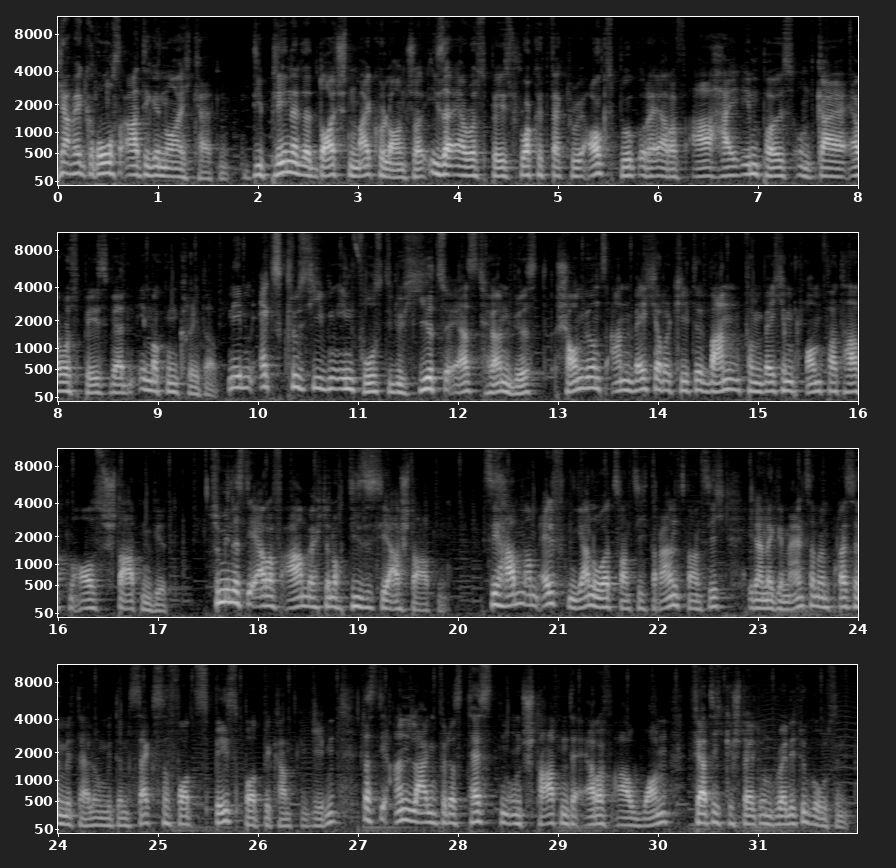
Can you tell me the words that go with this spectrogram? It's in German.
Ich habe großartige Neuigkeiten. Die Pläne der deutschen Microlauncher ESA Aerospace, Rocket Factory Augsburg oder RFA High Impulse und Gaia Aerospace werden immer konkreter. Neben exklusiven Infos, die du hier zuerst hören wirst, schauen wir uns an, welche Rakete wann von welchem Raumfahrthafen aus starten wird. Zumindest die RFA möchte noch dieses Jahr starten. Sie haben am 11. Januar 2023 in einer gemeinsamen Pressemitteilung mit dem Saxaford Spaceport bekannt gegeben, dass die Anlagen für das Testen und Starten der RFA-1 fertiggestellt und ready to go sind.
